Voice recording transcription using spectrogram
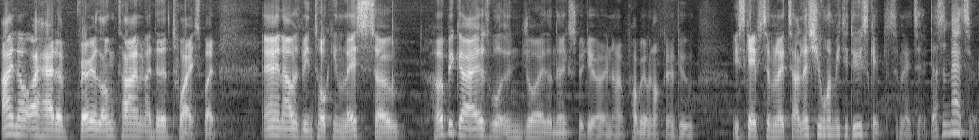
I know I had a very long time and I did it twice, but... And I was been talking less, so... Hope you guys will enjoy the next video, and I'm probably not going to do Escape Simulator unless you want me to do Escape Simulator. It doesn't matter.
